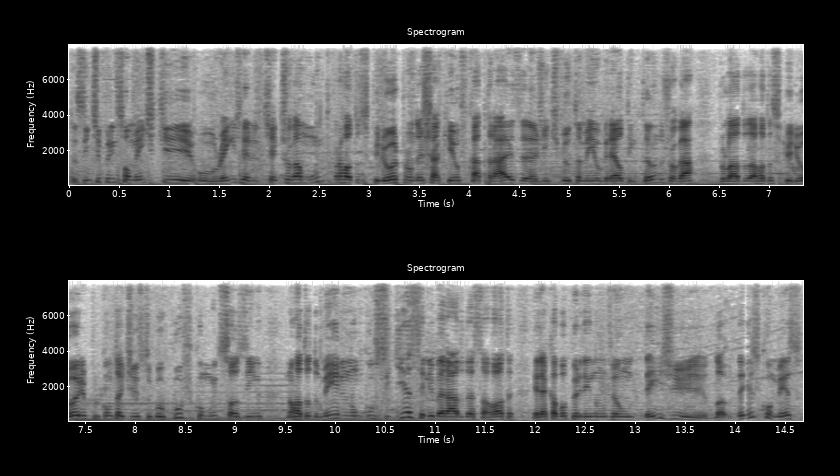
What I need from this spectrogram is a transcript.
Eu senti principalmente que o Ranger tinha que jogar muito para a rota superior para não deixar que eu ficar atrás. A gente viu também o Grell tentando jogar pro lado da rota superior e por conta disso o Goku ficou muito sozinho na rota do meio, ele não conseguia ser liberado dessa rota, ele acabou perdendo um V1 desde, desde o começo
